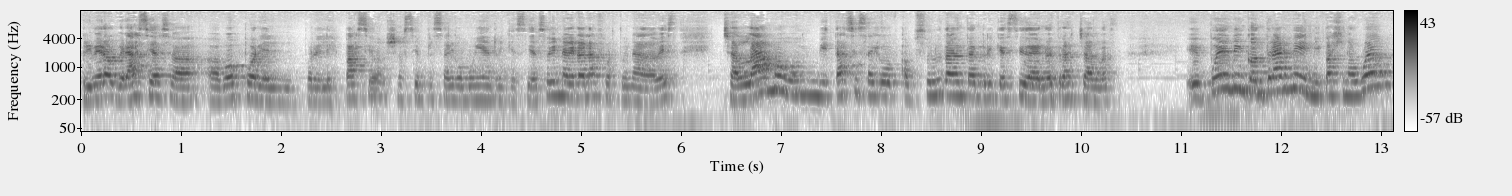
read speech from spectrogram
Primero, gracias a, vos por el, por el espacio. Yo siempre salgo muy enriquecida. Soy una gran afortunada, ¿ves? Charlamos, vos me invitás y salgo absolutamente enriquecida de nuestras charlas. Eh, pueden encontrarme en mi página web,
